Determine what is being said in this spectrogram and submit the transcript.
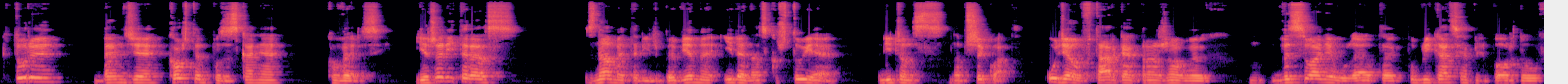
który będzie kosztem pozyskania konwersji. Jeżeli teraz znamy te liczby, wiemy ile nas kosztuje, licząc na przykład udział w targach branżowych, wysyłanie ulotek, publikacja billboardów,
